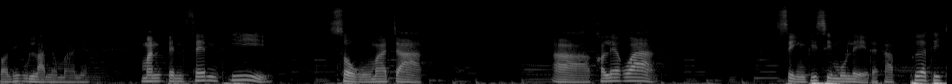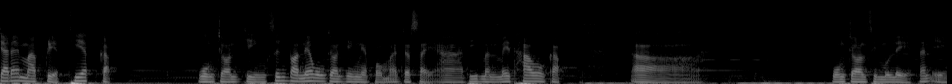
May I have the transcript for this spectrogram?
ตอนที่คุณรันออกมาเนี่ยมันเป็นเส้นที่ส่งมาจากอ่าเขาเรียกว่าสิ่งที่ซิมูเลตนะครับ เพื่อที่จะได้มาเปรียบเทียบกับ วงจรจริง ซึ่งตอนนี้วงจรจริงเนี่ยผมอาจจะใส่ R ที่มันไม่เท่ากับวงจรซิมูเลตนั่นเอง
